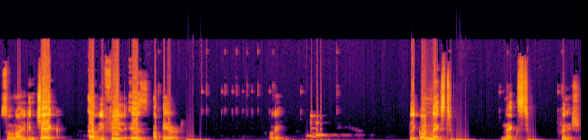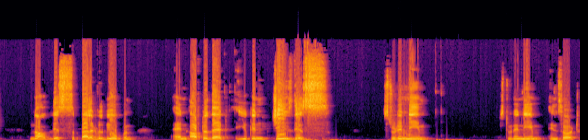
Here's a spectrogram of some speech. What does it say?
so now you can check every field is appeared okay. Click on next. Next. Finish. Now this palette will be open. And after that you can change this student name. Student name insert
